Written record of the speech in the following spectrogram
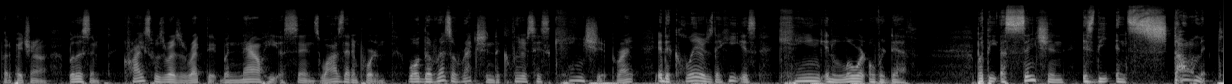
for the Patreon. But listen, Christ was resurrected, but now he ascends. Why is that important? Well, the resurrection declares his kingship, right? It declares that he is king and Lord over death. But the ascension is the installment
